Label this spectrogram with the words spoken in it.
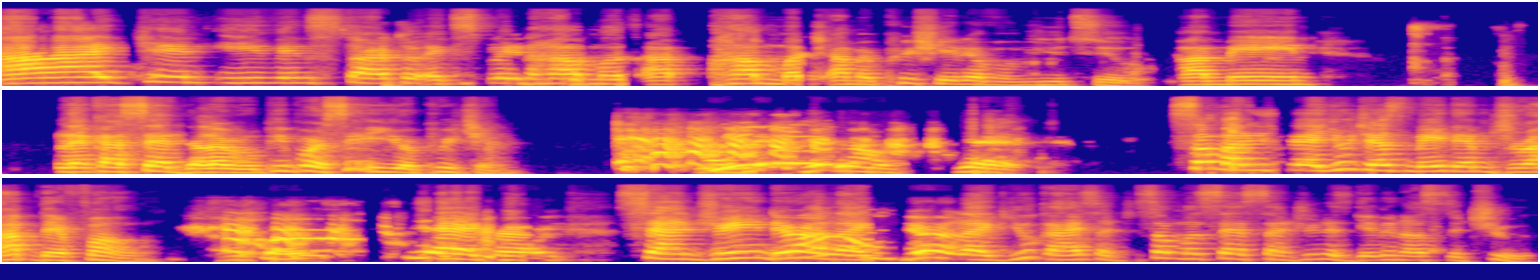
I can't even start to explain how much I, how much I'm appreciative of you two. I mean, like I said, Delarue, people are saying you're preaching. yeah. Somebody said you just made them drop their phone. Okay? yeah, girl. Sandrine, they're like, they're like, you guys are someone says Sandrine is giving us the truth.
